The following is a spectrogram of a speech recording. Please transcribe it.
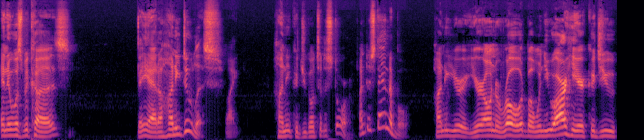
And it was because they had a honey-do list. Like, honey, could you go to the store? Understandable. Honey, you're you're on the road, but when you are here, could you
